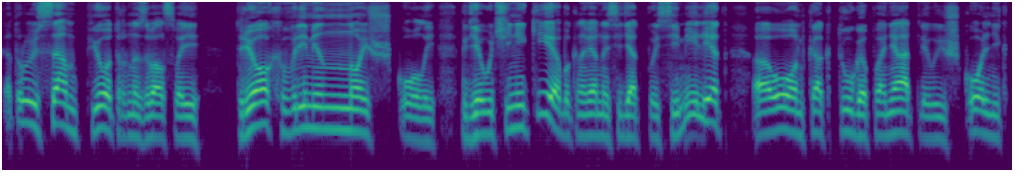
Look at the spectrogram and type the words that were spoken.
которую сам Петр называл своей трехвременной школой, где ученики обыкновенно сидят по семи лет, а он, как туго понятливый школьник,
